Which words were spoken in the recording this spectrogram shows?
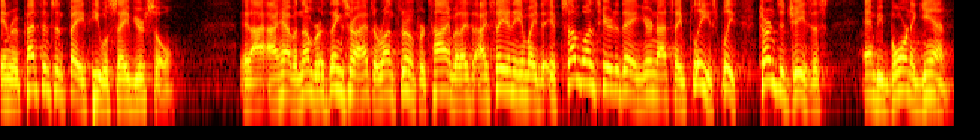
in repentance and faith, He will save your soul. And I, I, have a number of things here I have to run through them for time, but I, I say anyway, if someone's here today and you're not saved, please, please turn to Jesus and be born again.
